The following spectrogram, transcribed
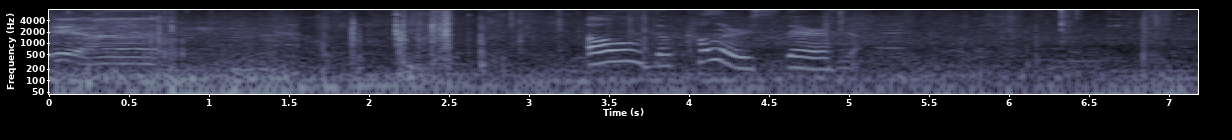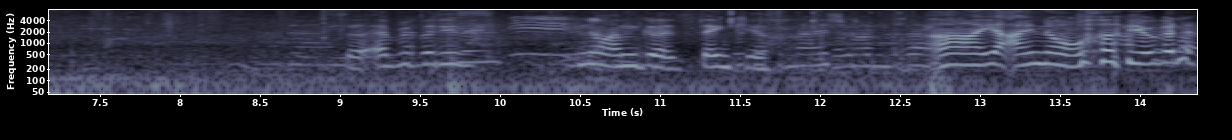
yeah. Uh, Oh, the colors there. Yeah. So everybody's. No, I'm good. Thank you. Uh, yeah, I know. you're gonna,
